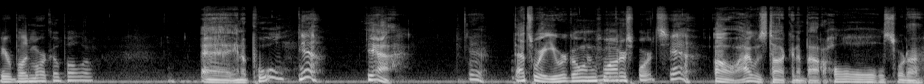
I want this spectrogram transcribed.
You ever played Marco Polo? Uh, in a pool? Yeah. Yeah. Yeah. That's where you were going with water sports? Yeah. Oh, I was talking about a whole sort of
